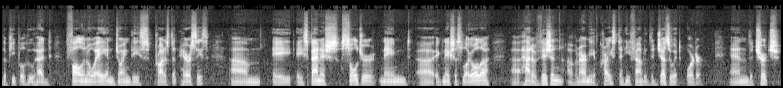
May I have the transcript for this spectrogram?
the people who had fallen away and joined these Protestant heresies. Um, a, a Spanish soldier named uh, Ignatius Loyola uh, had a vision of an army of Christ, and he founded the Jesuit order. And the church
